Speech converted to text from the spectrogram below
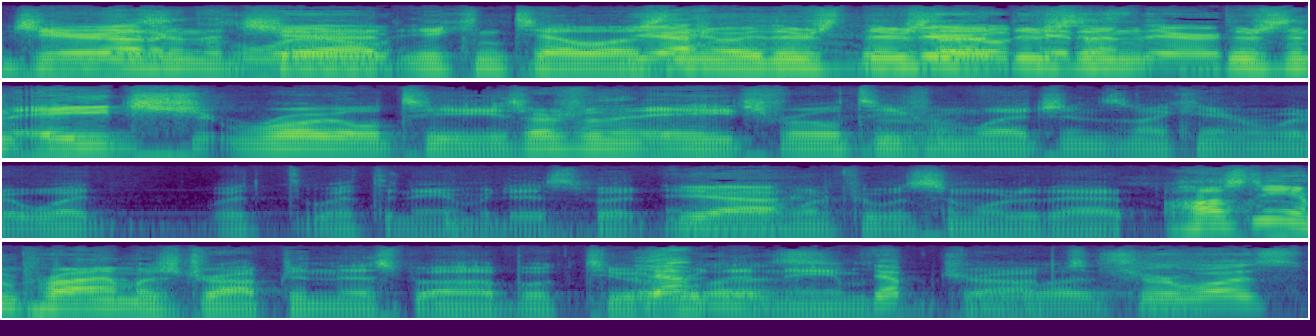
Jared's Not a in the clue. chat. He can tell us. Yeah. Anyway, there's there's a there's an there. there's an H royalty. It starts with an H royalty from Legends, and I can't remember what it, what what what the name it is. But anyway, Yeah. I wonder if it was similar to that. Hosnian Prime was dropped in this uh, book too. I heard that name Yep. dropped. Was. sure was.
